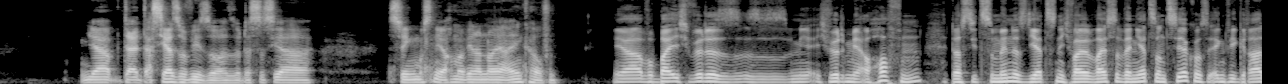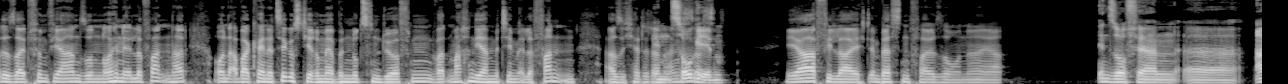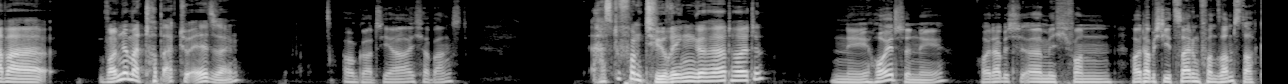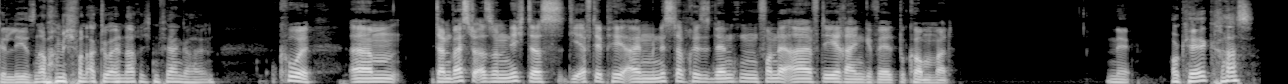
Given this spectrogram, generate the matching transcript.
Ja, da, das ja sowieso. Also das ist ja, deswegen mussten die auch immer wieder neue einkaufen. Ja, wobei ich würde mir, ich würde mir erhoffen, dass die zumindest jetzt nicht, weil, weißt du, wenn jetzt so ein Zirkus irgendwie gerade seit fünf Jahren so einen neuen Elefanten hat und aber keine Zirkustiere mehr benutzen dürfen, was machen die ja mit dem Elefanten? Also ich hätte dann In Angst, Zoo geben. ja, vielleicht, im besten Fall so, ne, ja. Insofern, äh, aber wollen wir mal top aktuell sein? Oh Gott, ja, ich habe Angst. Hast du von Thüringen gehört heute? Nee, heute nee. Heute habe ich äh, mich von, heute habe ich die Zeitung von Samstag gelesen, aber mich von aktuellen Nachrichten ferngehalten. Cool. Ähm, dann weißt du also nicht, dass die FDP einen Ministerpräsidenten von der AfD reingewählt bekommen hat. Nee. Okay, krass.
